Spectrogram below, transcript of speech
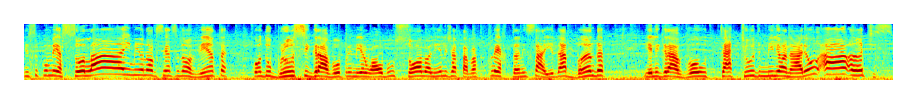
Isso começou lá em 1990, quando o Bruce gravou o primeiro álbum solo ali, ele já estava flertando em sair da banda e ele gravou o Tattooed Milionário ah, antes.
